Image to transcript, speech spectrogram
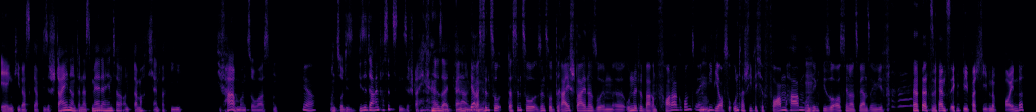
irgendwie was gehabt, diese Steine und dann das Meer dahinter. Und da machte ich einfach die die Farben und sowas. Und, Ja. und so, diese, wie sie da einfach sitzen, diese Steine, seit, keine Ahnung. Ja, das lange. sind so, das sind so, sind so drei Steine so im äh, unmittelbaren Vordergrund irgendwie, die auch so unterschiedliche Formen haben und Mhm. irgendwie so aussehen, als wären es irgendwie, als wären es irgendwie verschiedene Freunde.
